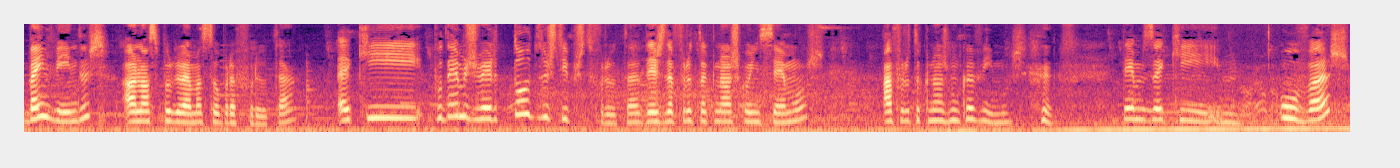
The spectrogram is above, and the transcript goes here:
Bem-vindos ao nosso programa sobre a fruta. Aqui podemos ver todos os tipos de fruta, desde a fruta que nós conhecemos à fruta que nós nunca vimos. Temos aqui uvas,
